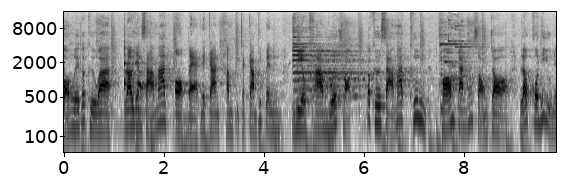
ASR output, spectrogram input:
2 เลยก็คือว่าเรายังสามารถออกแบบในการทำกิจกรรมที่เป็น real time workshop ก็คือสามารถขึ้นพร้อมกันทั้ง 2 จอ แล้วคนที่อยู่ใน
